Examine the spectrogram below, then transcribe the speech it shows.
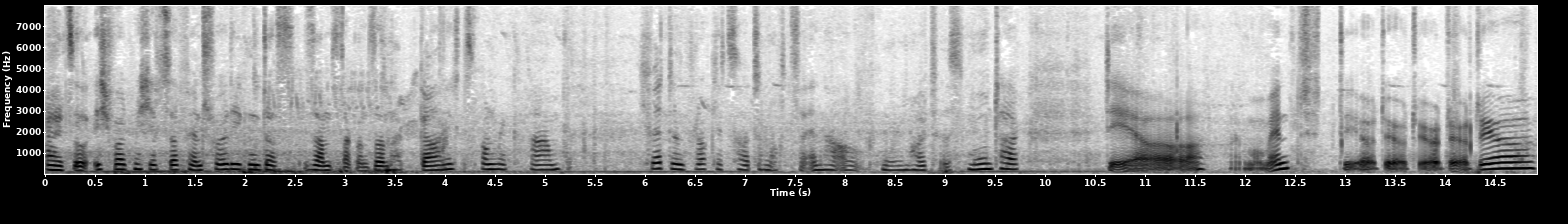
Also, ich wollte mich jetzt dafür entschuldigen, dass Samstag und Sonntag gar nichts von mir kam. Ich werde den Vlog jetzt heute noch zu Ende aufnehmen. Heute ist Montag, der. Moment, der, der, der, der, der.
